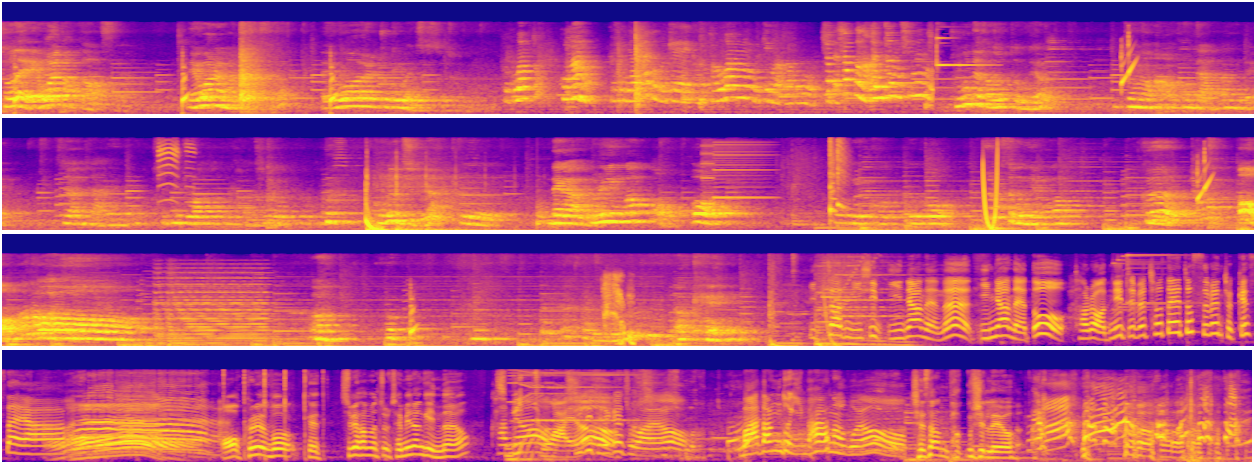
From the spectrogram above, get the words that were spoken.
저는 애월 갔다 왔어요. 애월을 만났어요? 애월 쪽에만 있었어요. 저는. 좋은 데 가셨던데요? 저는 아, 근데 안 갔는데요. 제가 잘 아는데. 집이 좋아서 가시고. 거기도 집이야? 그 내가 올린 거? 어. 어. 거기 거, 그거 초록색 옷 입은 거? 오케이. 2022년에는 2년에도 저를 언니 집에 초대해줬으면 좋겠어요. 어 그래 뭐 집에 가면 좀 재미난 게 있나요? 가면 집이 되게 좋아요. 마당도 이만하고요. 재산 바꾸실래요?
